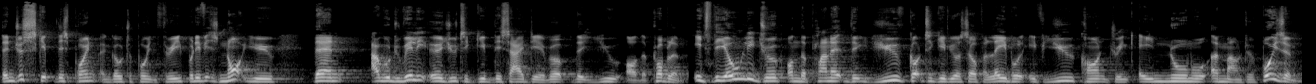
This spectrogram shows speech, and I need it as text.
then just skip this point and go to point three. But if it's not you, then I would really urge you to give this idea up that you are the problem. It's the only drug on the planet that you've got to give yourself a label if you can't drink a normal amount of poison.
